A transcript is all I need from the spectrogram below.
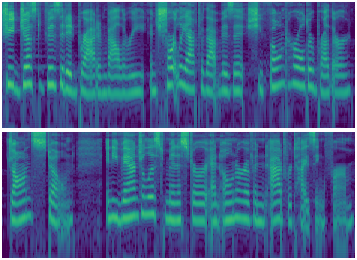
She had just visited Brad and Valiree, and shortly after that visit, she phoned her older brother, John Stone, an evangelist minister and owner of an advertising firm.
